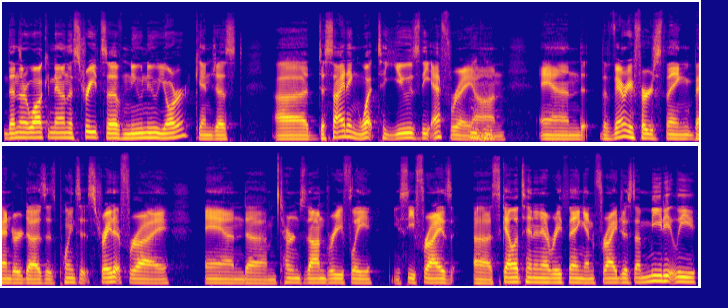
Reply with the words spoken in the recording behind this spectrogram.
Then they're walking down the streets of New New York and just uh, deciding what to use the F ray on. And the very first thing Bender does is points it straight at Fry and um, turns it on briefly. You see Fry's uh, skeleton and everything. And Fry just immediately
